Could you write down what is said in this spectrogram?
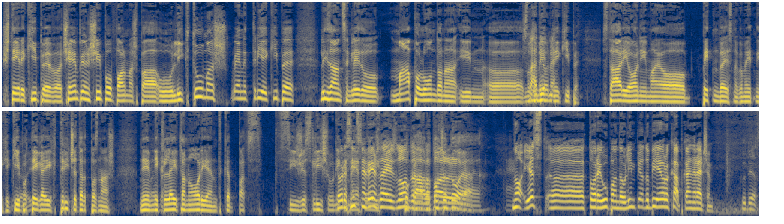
Štiri ekipe v Championshipu, pa imaš pa v League 2, imaš ene tri ekipe, Lizan sem gledal mapo Londona in uh, nogometne ekipe. Stari oni imajo 25 nogometnih ekip, Ja, od tega jih tri četrt poznaš. Ne vem, nek Leighton Orient, ki pač si že slišal. To v resnici ne veš, da je iz Londona, Pokalo, pa točno to. Ja, Ja. ja. No, jaz uh, torej upam, da Olimpija dobi Eurocup, kaj ne rečem. Tudi jaz.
